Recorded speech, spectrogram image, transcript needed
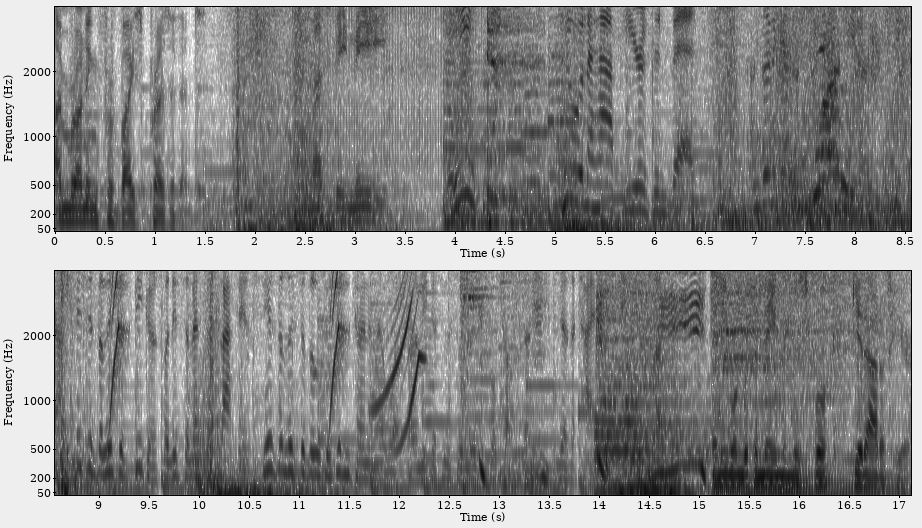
I'm running for vice president. It Must be me. Me? Two and a half years in bed. I'm gonna get the squad here. Teacher, this is the list of speakers for this semester's classes. Here's the list of those who didn't turn in their work. Early dismissal list for self-study. There's a time and Anyone with a name in this book, get out of here.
